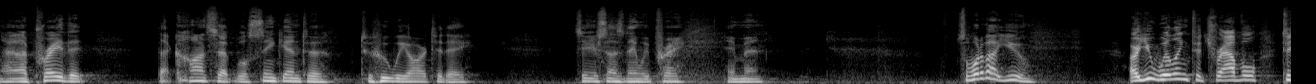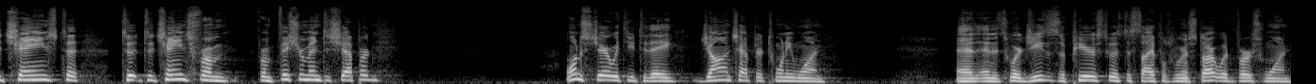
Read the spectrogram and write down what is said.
And I pray that that concept will sink into to who we are today. It's in your son's name we pray. Amen. So, what about you? Are you willing to travel, to change, to, to, to change from, from fisherman to shepherd? I want to share with you today John chapter 21. And, and it's where Jesus appears to his disciples. We're going to start with verse 1.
